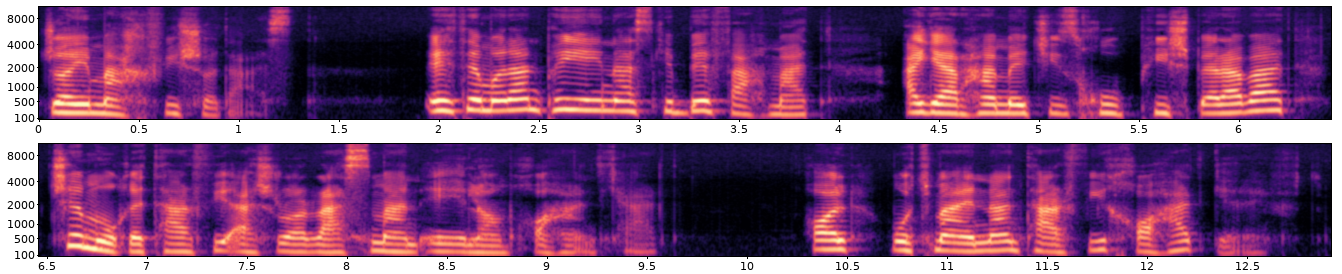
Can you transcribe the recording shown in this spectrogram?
جای مخفی شده است. احتمالا پی این است که بفهمد اگر همه چیز خوب پیش برود چه موقع ترفیعش را رسما اعلام خواهند کرد. حال مطمئنا ترفیع خواهد گرفت.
